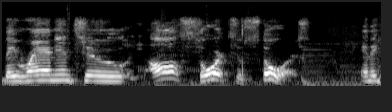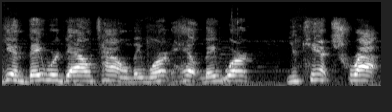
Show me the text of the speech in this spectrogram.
They ran into all sorts of stores. And again, they were downtown. They weren't held. They weren't. You can't trap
